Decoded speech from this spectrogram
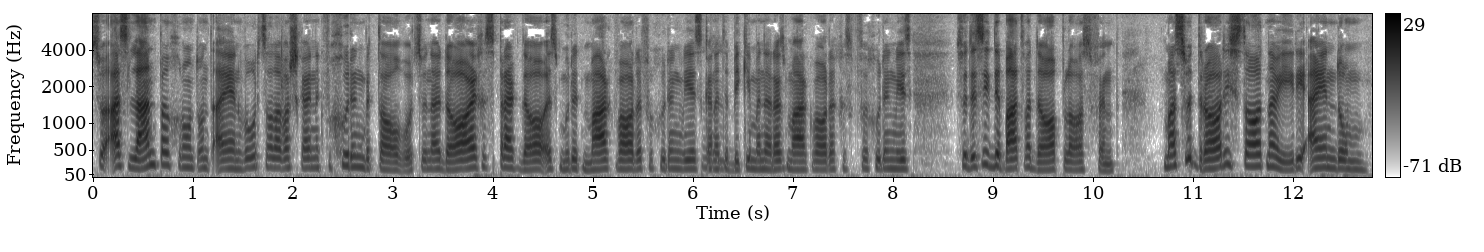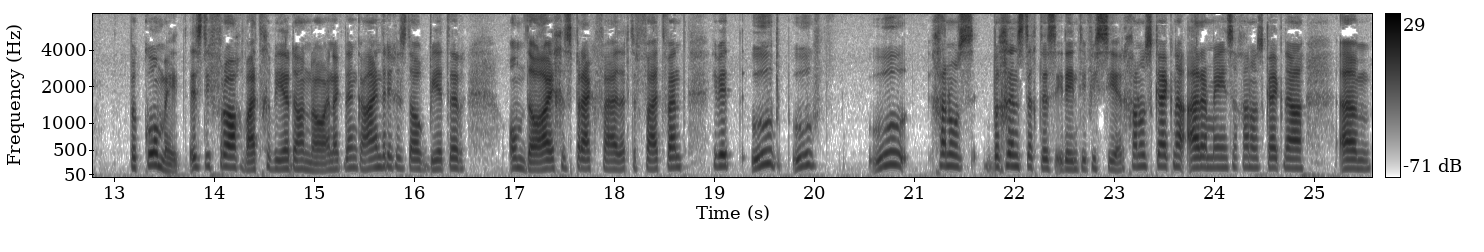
So as landbougrond onteien word, sal daar waarskynlik vergoeding betaal word. So nou daai gesprek daar is, moet dit markwaarde vergoeding wees, kan dit mm. 'n bietjie minder as markwaarde vergoeding wees. So dis die debat wat daar plaasvind. Maar sodra die staat nou hierdie eiendom bekom het, is die vraag wat gebeur daarna? En ek dink Hendrik is dalk beter om daai gesprek verder te vat want jy weet hoe hoe hoe gaan ons begunstigdes identifiseer? Gaan ons kyk na arme mense, gaan ons kyk na ehm um,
